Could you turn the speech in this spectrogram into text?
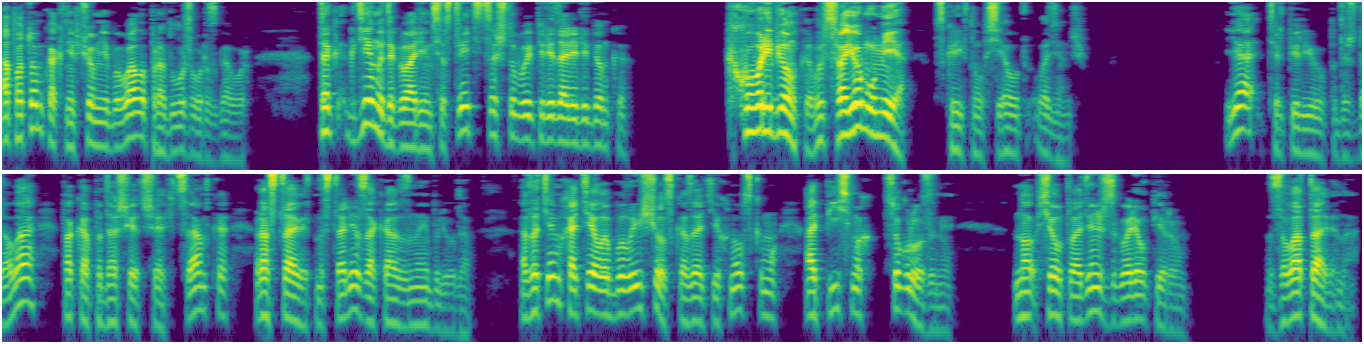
а потом, как ни в чем не бывало, продолжил разговор. «Так где мы договоримся встретиться, чтобы вы передали ребенка?» «Какого ребенка? Вы в своем уме?» — вскрикнул Всеволод Владимирович. Я терпеливо подождала, пока подошедшая официантка расставит на столе заказанные блюда, а затем хотела было еще сказать Яхновскому о письмах с угрозами, но Всеволод Владимирович заговорил первым. «Золотавина.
